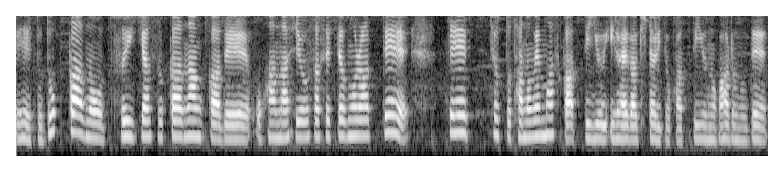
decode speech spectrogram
えーと、どっかのツイキャスかなんかでお話をさせてもらってでちょっと頼めますかっていう依頼が来たりとかっていうのがあるので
